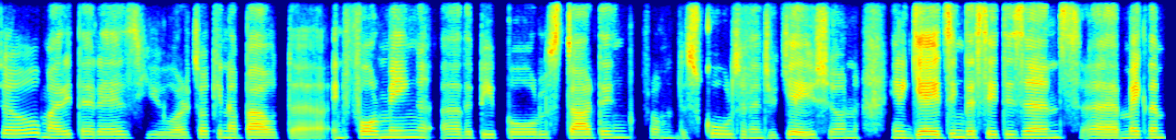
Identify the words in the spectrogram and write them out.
So, Marie-Thérèse, you are talking about uh, informing uh, the people, starting from the schools and education, engaging the citizens, uh, make them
